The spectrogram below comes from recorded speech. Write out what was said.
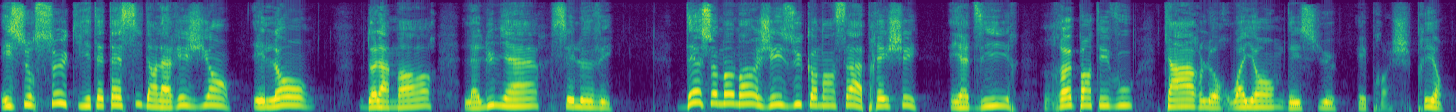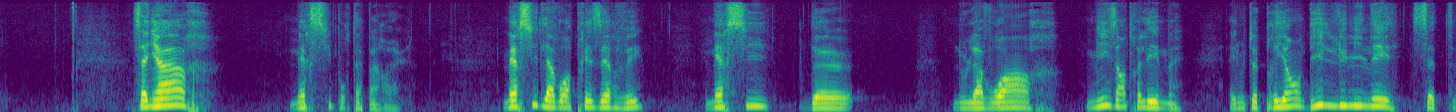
Et sur ceux qui étaient assis dans la région et l'ombre de la mort, la lumière s'est levée. Dès ce moment, Jésus commença à prêcher et à dire, Repentez-vous, car le royaume des cieux est proche. Prions. Seigneur, merci pour ta parole. Merci de l'avoir préservée. Merci de nous l'avoir mise entre les mains. Et nous te prions d'illuminer cette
